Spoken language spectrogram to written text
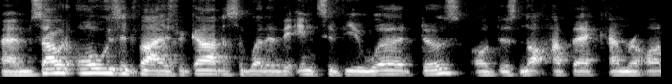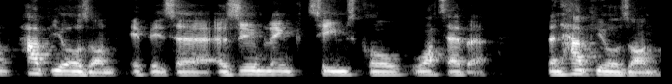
Um, so I would always advise, regardless of whether the interviewer does or does not have their camera on, have yours on. If it's a, a Zoom link, Teams call, whatever, then have yours on.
